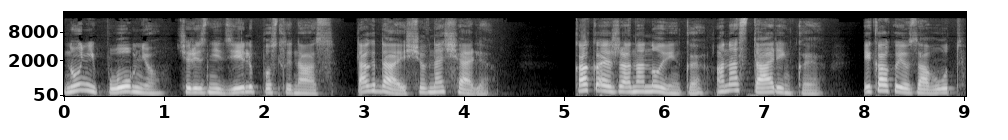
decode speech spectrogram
Ну, не помню, через неделю после нас. Тогда, еще в начале. Какая же она новенькая? Она старенькая. И как ее зовут?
